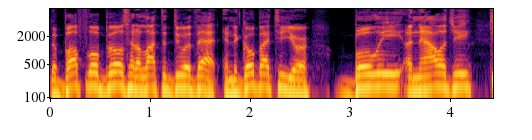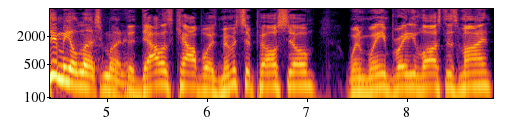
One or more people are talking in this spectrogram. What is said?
the Buffalo Bills had a lot to do with that. And to go back to your bully analogy, Give me your lunch money. the Dallas Cowboys, remember Chappelle's show when Wayne Brady lost his mind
